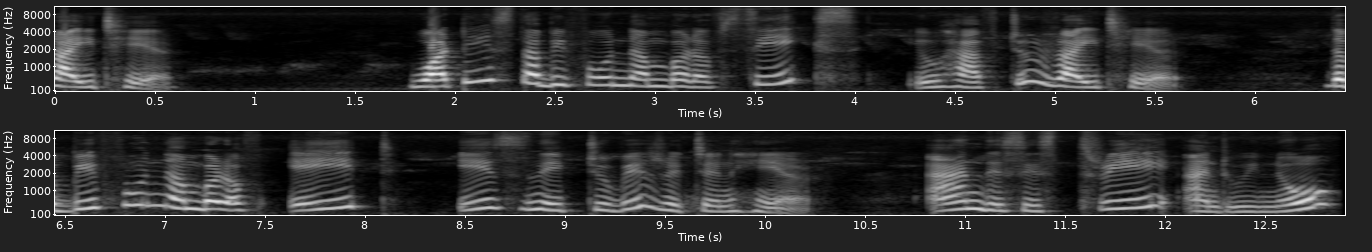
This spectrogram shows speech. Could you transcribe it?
write here. What is the before number of 6? You have to write here. The before number of 8 is need to be written here. And this is 3 and we know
